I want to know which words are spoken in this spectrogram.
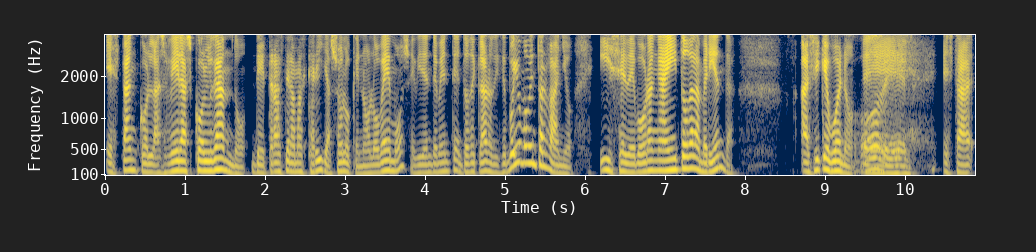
están con las velas colgando detrás de la mascarilla, solo que no lo vemos, evidentemente. Entonces, claro, dice, voy un momento al baño y se devoran ahí toda la merienda. Así que bueno, eh, está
